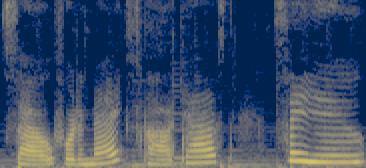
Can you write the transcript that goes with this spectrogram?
So, for the next podcast, see you!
